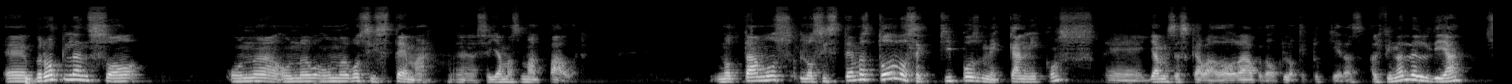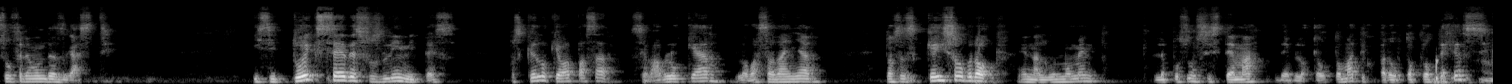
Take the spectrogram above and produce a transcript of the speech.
Eh, Brock lanzó una- un, nuevo, un nuevo sistema, eh, se llama Smart Power. Notamos los sistemas, todos los equipos mecánicos, eh, llámese excavadora, Brock, lo que tú quieras, al final del día sufren un desgaste. Y si tú excedes sus límites, pues ¿qué es lo que va a pasar? Se va a bloquear, lo vas a dañar. Entonces, ¿qué hizo Brock en algún momento? Le puso un sistema de bloqueo automático para autoprotegerse.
